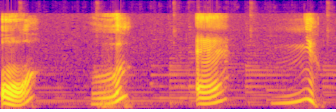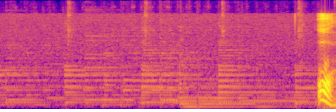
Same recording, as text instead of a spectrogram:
О, Л, Е, Н. О.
